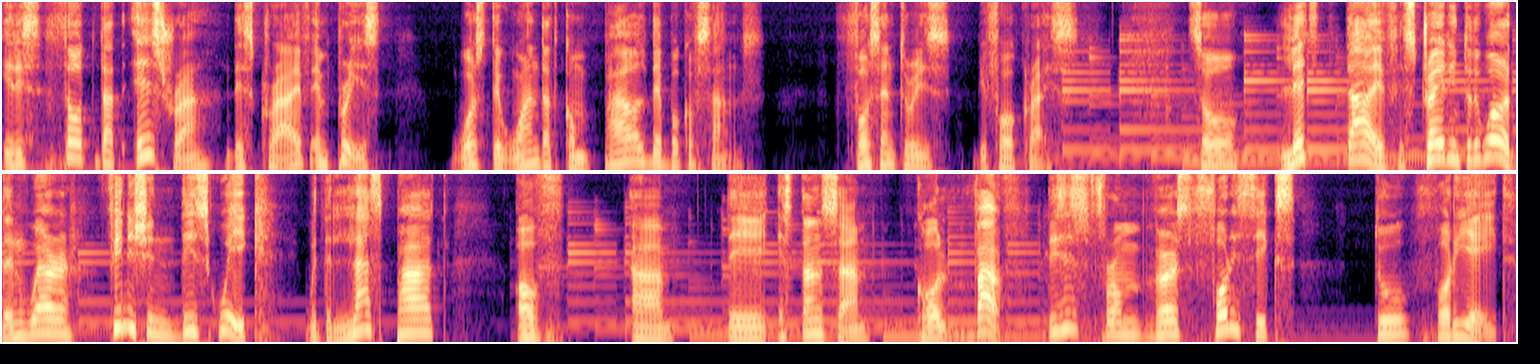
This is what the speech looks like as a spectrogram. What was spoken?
it is thought that Ezra, the scribe and priest, was the one that compiled the book of Psalms four centuries before Christ. So let's dive straight into the word, and we're finishing this week with the last part of um, the stanza called Vav. This is from verse 46 to 48.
